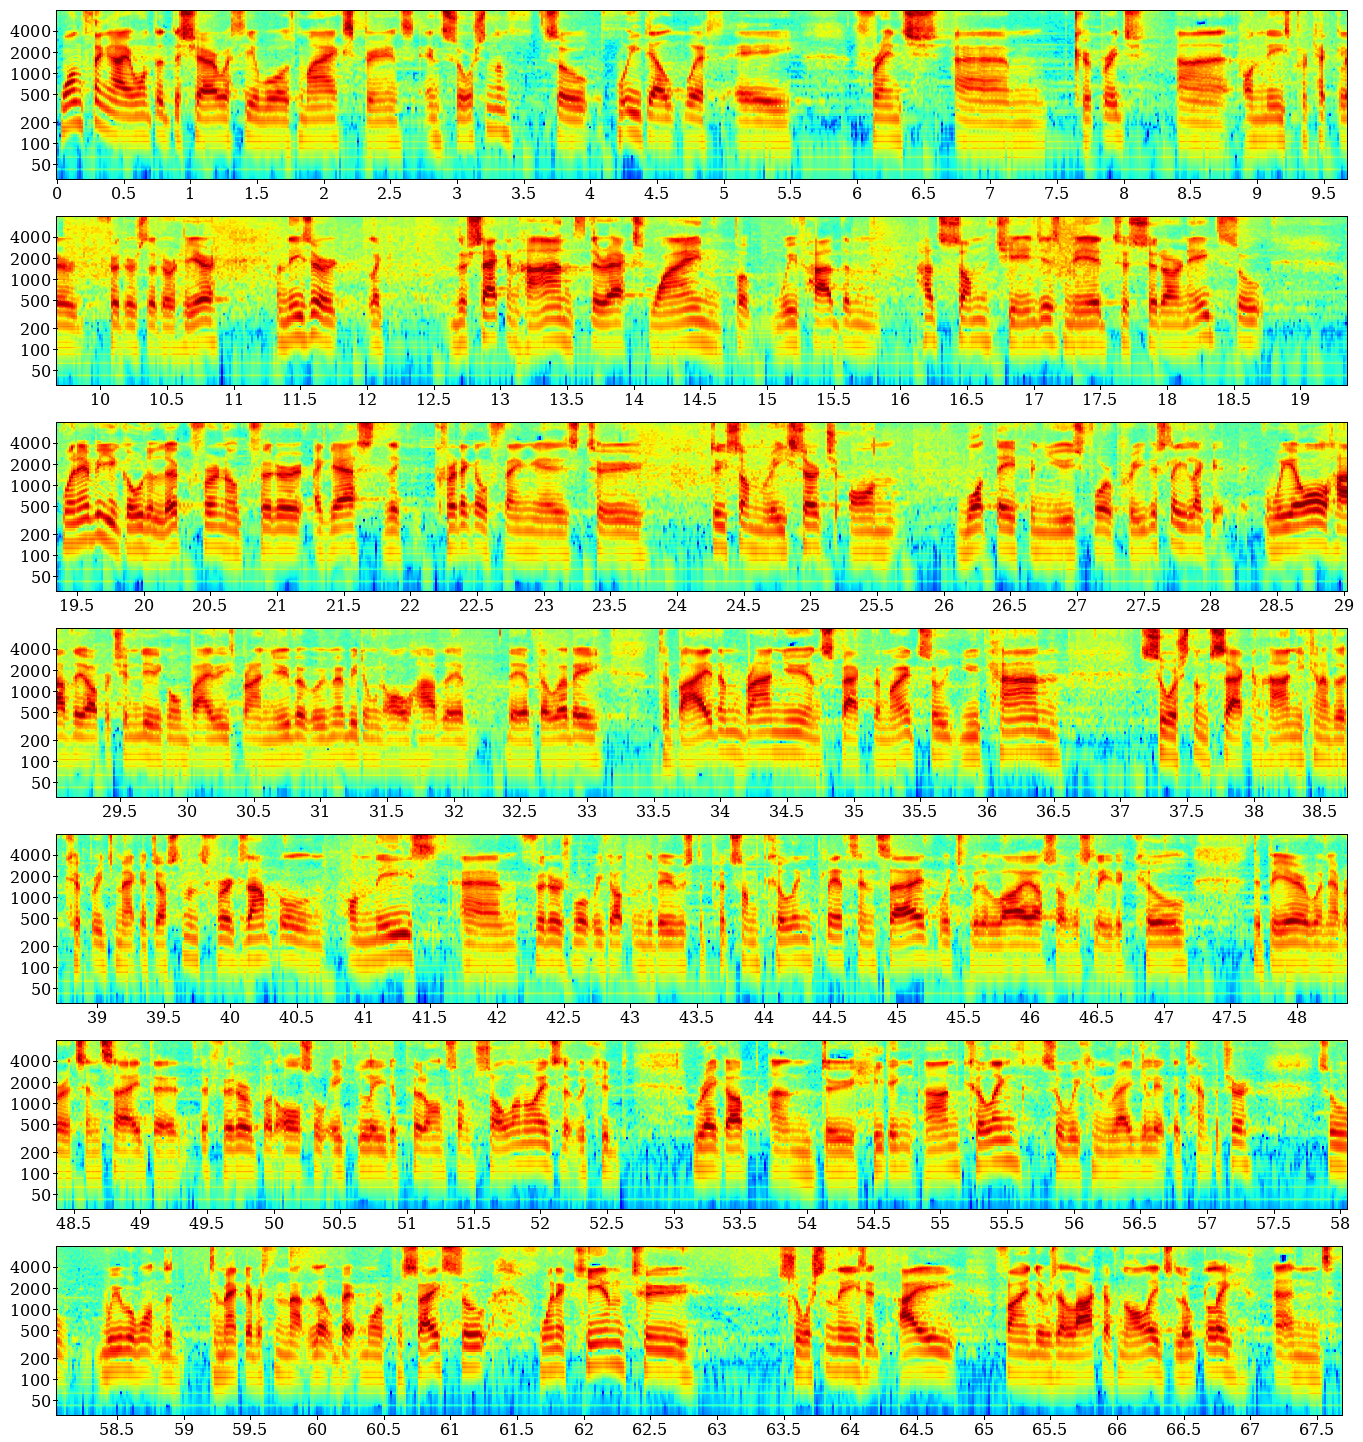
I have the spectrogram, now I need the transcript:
one thing I wanted to share with you was my experience in sourcing them. So, we dealt with a French um, cooperage uh, on these particular foudres that are here. And these are like, they're second hand, they're ex wine, but we've had them, had some changes made to suit our needs. So whenever you go to look for an oak foeder, I guess the critical thing is to do some research on what they've been used for previously. Like we all have the opportunity to go and buy these brand new, but we maybe don't all have the, the ability to buy them brand new and spec them out. So you can source them secondhand. You can have the cooperage make adjustments. For example, on these um, foeders, what we got them to do was to put some cooling plates inside, which would allow us obviously to cool the beer whenever it's inside the, the foeder, but also equally to put on some solenoids that we could rig up and do heating and cooling so we can regulate the temperature. So we were wanting to, to make everything that little bit more precise. So when it came to sourcing these, it, I found there was a lack of knowledge locally and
